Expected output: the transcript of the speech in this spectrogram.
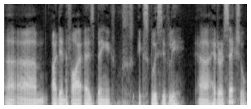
uh, um, identify as being ex- exclusively uh, heterosexual,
